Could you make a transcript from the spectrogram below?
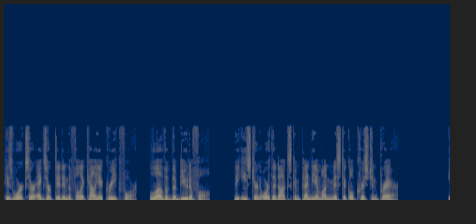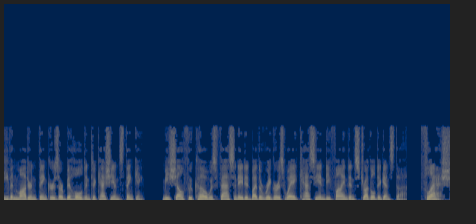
His works are excerpted in the Philokalia Greek for love of the beautiful, the Eastern Orthodox compendium on mystical Christian prayer. Even modern thinkers are beholden to Cassian's thinking. Michel Foucault was fascinated by the rigorous way Cassian defined and struggled against the flesh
